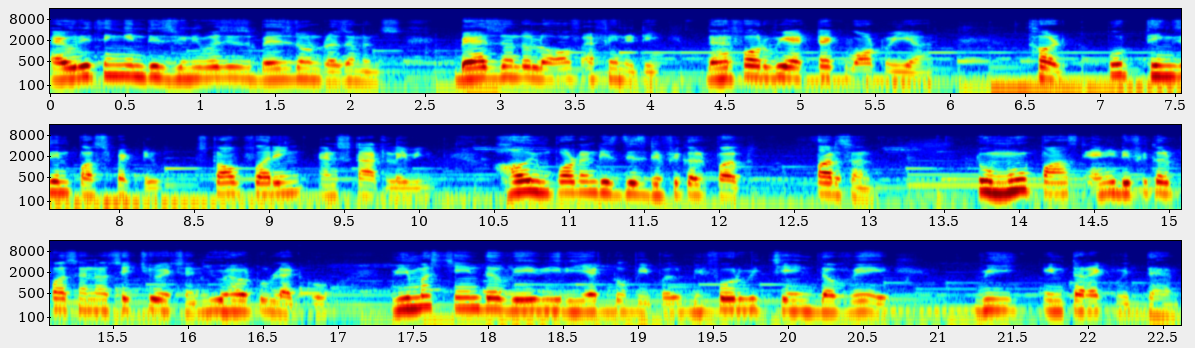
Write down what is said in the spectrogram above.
Everything in this universe is based on resonance, based on the law of affinity. Therefore, we attract what we are. Third, put things in perspective. Stop worrying and start living. How important is this difficult per- person? To move past any difficult person or situation, you have to let go. We must change the way we react to people before we change the way we interact with them.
